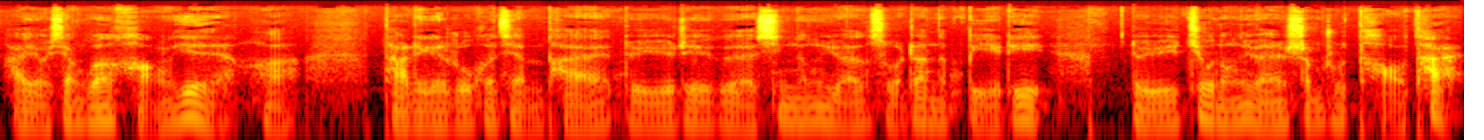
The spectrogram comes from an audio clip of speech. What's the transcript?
还有相关行业啊，它这个如何减排，对于这个新能源所占的比例，对于旧能源什么时候淘汰，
